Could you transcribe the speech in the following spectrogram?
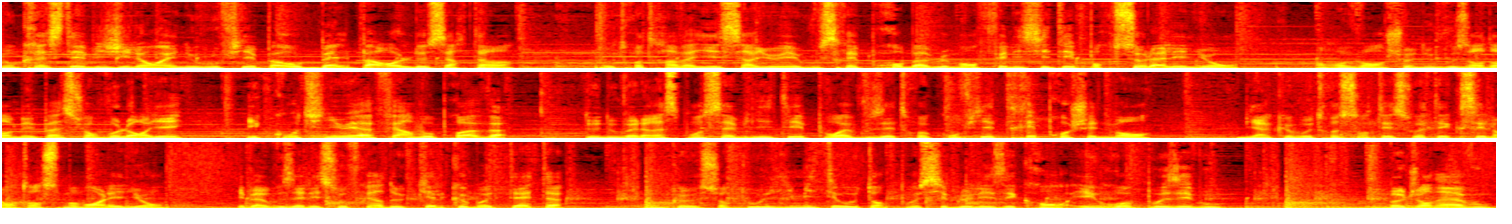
Donc restez vigilant et ne vous fiez pas aux belles paroles de certains. Votre travail est sérieux et vous serez probablement félicité pour cela les lions. En revanche, ne vous endormez pas sur vos lauriers et continuez à faire vos preuves. De nouvelles responsabilités pourraient vous être confiées très prochainement. Bien que votre santé soit excellente en ce moment les lions, eh ben vous allez souffrir de quelques maux de tête. Donc euh, surtout limitez autant que possible les écrans et reposez-vous. Bonne journée à vous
